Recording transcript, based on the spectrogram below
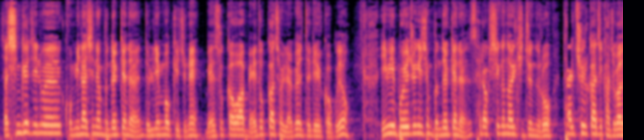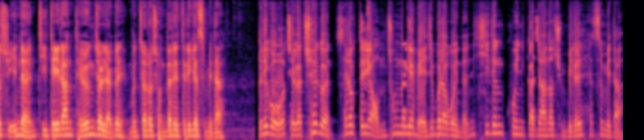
자, 신규 진입을 고민하시는 분들 께는 눌림목 기준에 매수가와 매도가 전략을 드릴 거고요. 이미 보유 중이신 분들께는 세력 시그널 기준으로 탈출까지 가져갈 수 있는 디테일한 대응 전략을 문자로 전달해 드리겠습니다. 그리고 제가 최근 세력들이 엄청나게 매집을 하고 있는 히든 코인까지 하나 준비를 했습니다.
